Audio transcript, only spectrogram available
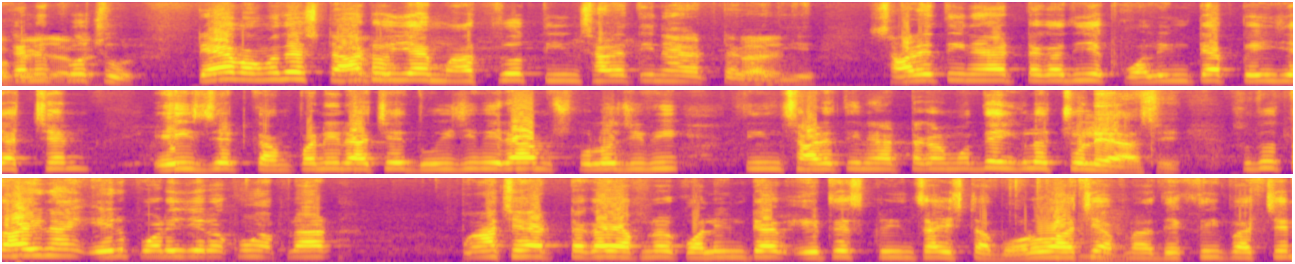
এখানে প্রচুর। ট্যাব আমাদের স্টার্ট হয়ে যায় মাত্র তিন সাড়ে তিন হাজার টাকা দিয়ে। সাড়ে তিন হাজার টাকা দিয়ে কলিং ট্যাব পেয়ে যাচ্ছেন। এইচ জেড কোম্পানির আছে দুই জিবি র্যাম ষোলো জিবি তিন সাড়ে তিন হাজার টাকার মধ্যে এইগুলো চলে আসে। শুধু তাই নয় এরপরে যেরকম আপনার পাঁচ হাজার টাকায় আপনার কলিং ট্যাব এতে স্ক্রিন সাইজটা বড় আছে আপনারা দেখতেই পাচ্ছেন।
